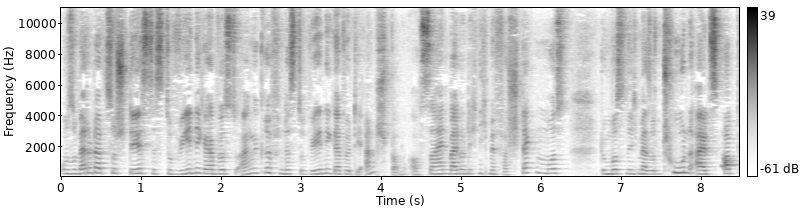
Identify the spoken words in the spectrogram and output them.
Umso mehr du dazu stehst, desto weniger wirst du angegriffen, desto weniger wird die Anspannung auch sein, weil du dich nicht mehr verstecken musst. Du musst nicht mehr so tun, als ob,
